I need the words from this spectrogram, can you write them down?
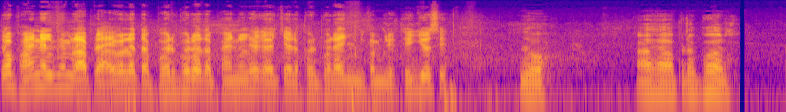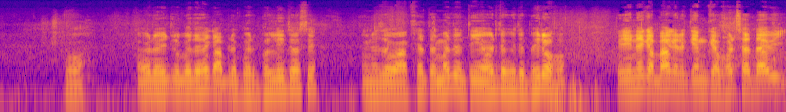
તો ફાઇનલ ફેમિલી આપણે આવેલા હતા ભર ભરવા તો ફાઇનલ હે કે અત્યારે ભર ભરાઈને કમ્પ્લીટ થઈ ગયો છે. જો આ છે આપણે ભર. જો હવે એટલો બધો છે કે આપણે ભર ભરી લીધો છે. અને જો આ ખેતરમાં હતું ત્યાં અડધે અડધે ભીરો હો. એ નહીં કે બાકી કેમ કે વરસાદ આવી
